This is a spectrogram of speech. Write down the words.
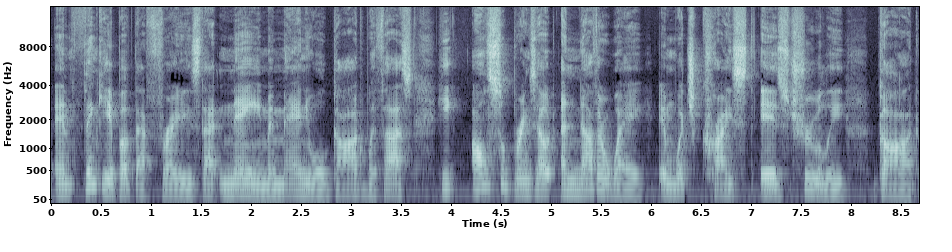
and thinking about that phrase, that name, Emmanuel, God with us, he also brings out another way in which Christ is truly God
